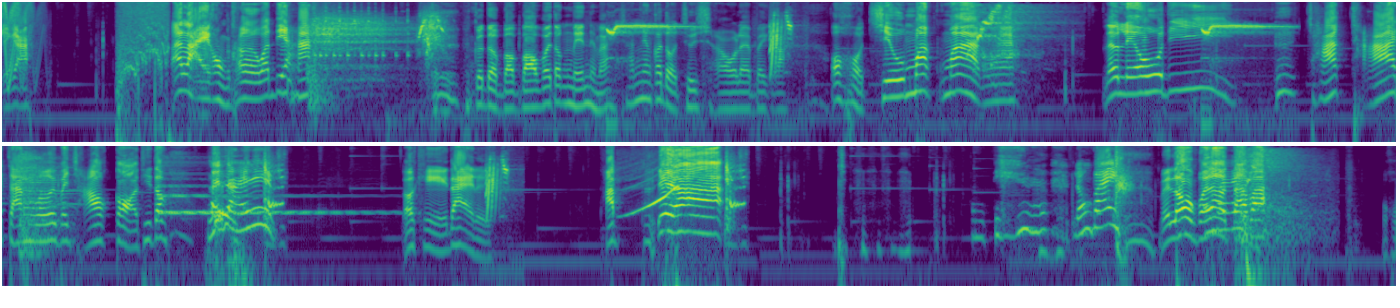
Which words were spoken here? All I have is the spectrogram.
อีกอะอะไรของเธอวะเนี่ยฮะกระโดดเบาๆไม่ต้องเน้นเห็นไหมฉันยังกระโดดชิวๆเลยไปกะโอ้โหชิวมากๆไงเร็วดิชักช้าจังเลยเป็นชาวเกาะที่ต้อง ไปไหนดิโอเคได้เลยครับเฮ้ยคนตีนะลงไป ไม่ลงไปแล้วทำไมตามมาโอ้โห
